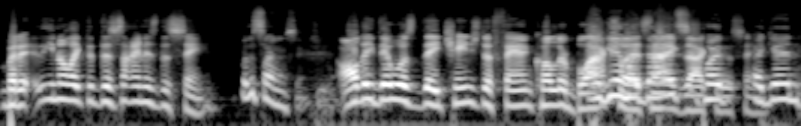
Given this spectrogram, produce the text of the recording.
but it, you know, like the design is the same. But it's is the same. All they did was they changed the fan color black, so it's not exactly the same. Again,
